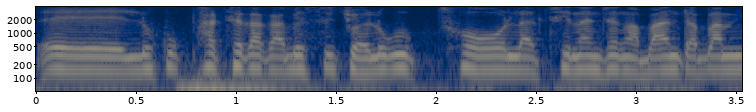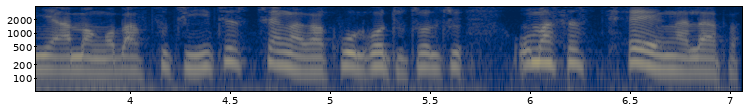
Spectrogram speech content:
eh lokhu kuphatheka kabe sijwayele ukuthola thina njengabantu abamnyama ngoba futhi yithi sithenga kakhulu kodwa uthola ukuthi uma sesithenga lapha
